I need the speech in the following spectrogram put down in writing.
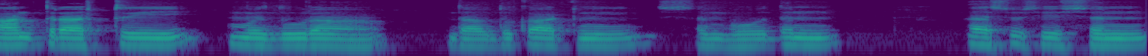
ਅੰਤਰਰਾਸ਼ਟਰੀ ਮਜ਼ਦੂਰਾਂ ਦਾ ਉਦਘਾਟਨੀ ਸੰਬੋਧਨ ਐਸੋਸੀਏਸ਼ਨ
